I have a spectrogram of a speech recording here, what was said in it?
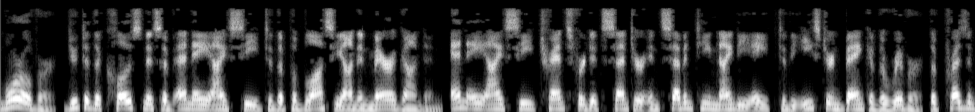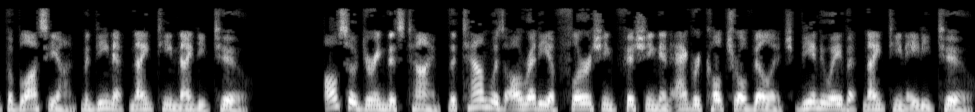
Moreover, due to the closeness of NAIC to the Poblacion in Maragondon, NAIC transferred its center in 1798 to the eastern bank of the river, the present Poblacion, Medina, 1992. Also during this time, the town was already a flourishing fishing and agricultural village, Villanueva, 1982.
